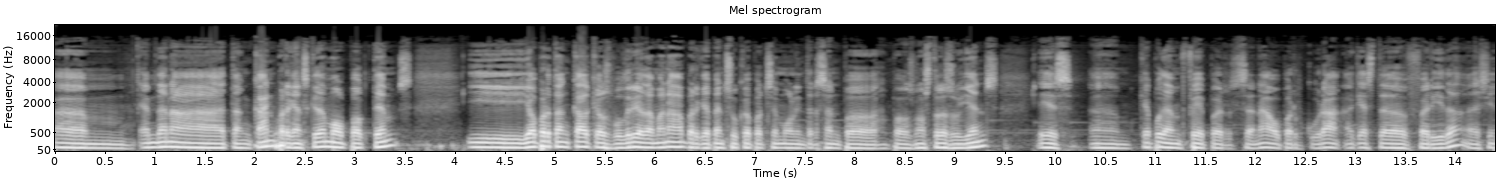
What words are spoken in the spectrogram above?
Um, hem d'anar tancant perquè ens queda molt poc temps i jo per tancar el que us voldria demanar perquè penso que pot ser molt interessant pe, pels nostres oients és um, què podem fer per sanar o per curar aquesta ferida així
